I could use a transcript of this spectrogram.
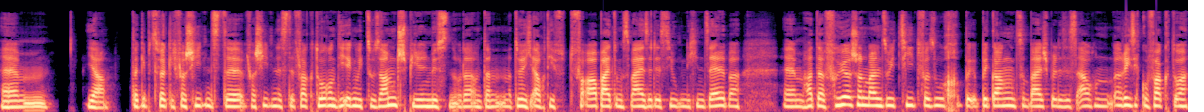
Ähm, ja, da gibt's wirklich verschiedenste, verschiedenste Faktoren, die irgendwie zusammenspielen müssen, oder? Und dann natürlich auch die Verarbeitungsweise des Jugendlichen selber. Ähm, hat er früher schon mal einen Suizidversuch be begangen, zum Beispiel? Das ist auch ein Risikofaktor.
